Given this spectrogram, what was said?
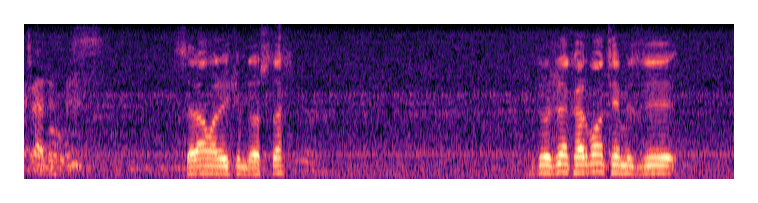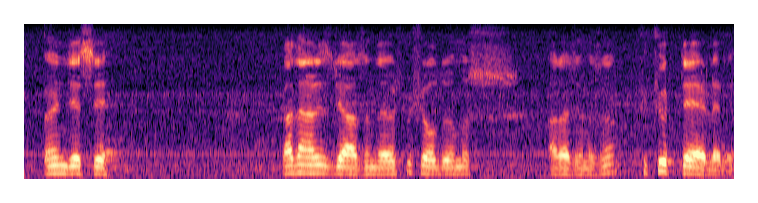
Efendim. Selamünaleyküm dostlar. Hidrojen karbon temizliği öncesi gaz analiz cihazında ölçmüş olduğumuz aracımızın kükürt değerleri.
